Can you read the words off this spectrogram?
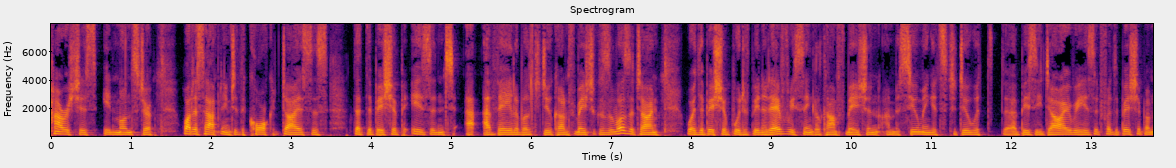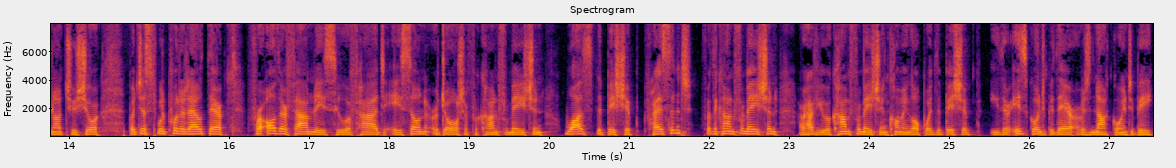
parishes in Munster? What is happening to the Cork diocese that the bishop isn't uh, available to do confirmation? Because there was a time where the bishop would have been at every single confirmation. I'm assuming it's to do with a busy diary. Is it for the bishop? I'm not too sure. But just we'll put it out there for other families who have had a son or daughter for confirmation. Was the bishop present for the confirmation, or have you a confirmation coming up where the bishop either is going to be there or is not going to be?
